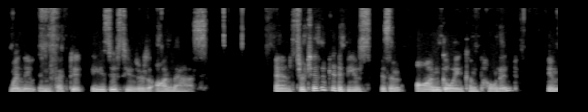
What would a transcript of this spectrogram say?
when they infected ASUS users en masse. And certificate abuse is an ongoing component in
